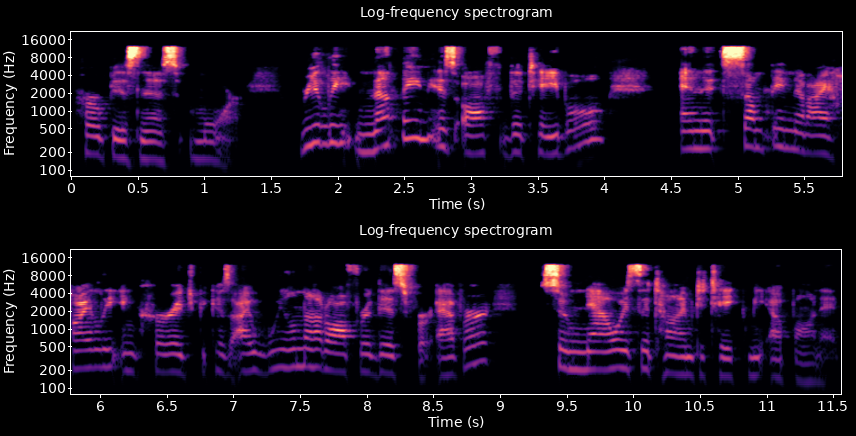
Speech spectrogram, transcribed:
her business more. Really, nothing is off the table. And it's something that I highly encourage because I will not offer this forever. So now is the time to take me up on it.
